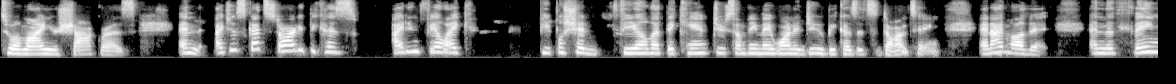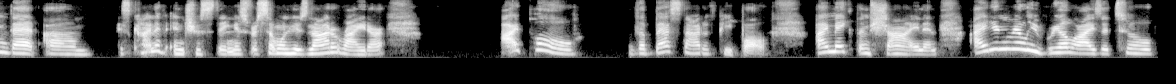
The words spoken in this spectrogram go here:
to align your chakras. And I just got started because I didn't feel like people should feel that they can't do something they want to do because it's daunting. And I mm-hmm. love it. And the thing that um, is kind of interesting is for someone who's not a writer, I pull the best out of people. I make them shine. And I didn't really realize it till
